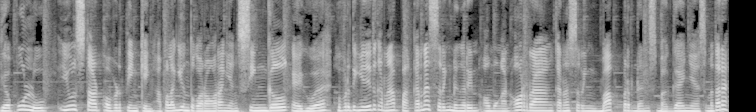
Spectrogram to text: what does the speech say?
30 you'll start overthinking. Apalagi untuk orang-orang yang single kayak gue overthinking itu karena apa? Karena sering dengerin omongan orang karena sering baper dan sebagainya. Sementara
